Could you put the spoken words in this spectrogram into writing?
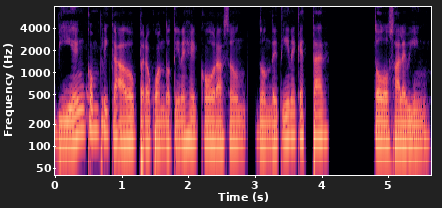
bien complicado, pero cuando tienes el corazón donde tiene que estar, todo sale bien.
